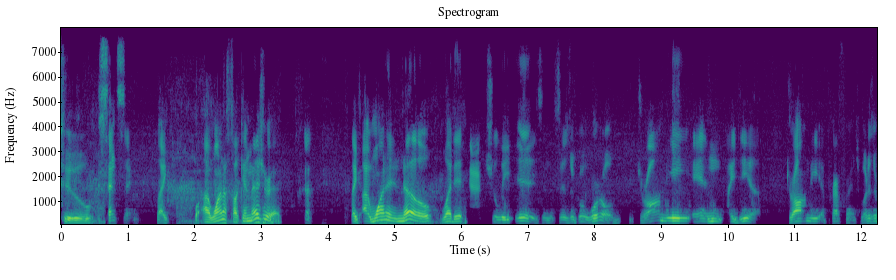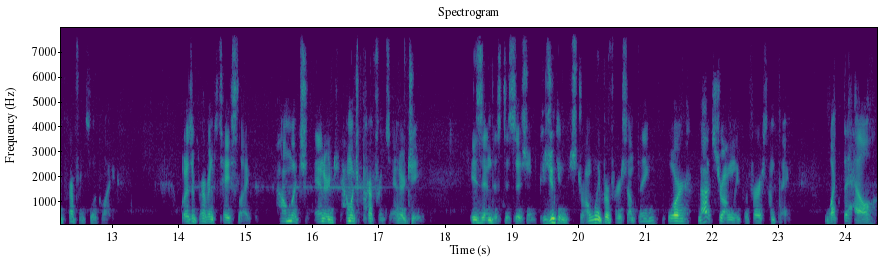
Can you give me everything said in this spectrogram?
to sensing. Like, well, I want to fucking measure it. Like, I want to know what it actually is in the physical world. Draw me an idea. Draw me a preference. What does a preference look like? What does a preference taste like? How much energy, how much preference energy is in this decision because you can strongly prefer something or not strongly prefer something. What the hell?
